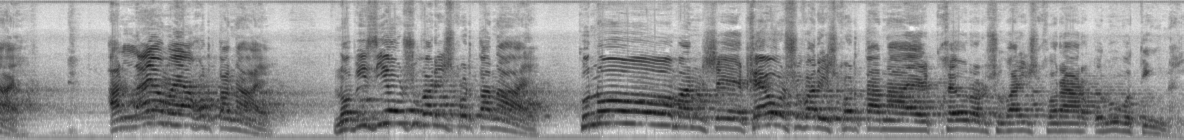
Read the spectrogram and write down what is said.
নাই আল্লাহ মায়া কর্তা নাই, নবীজিও সুপারিশ কর্তা নাই কোনো মানুষে খেও সুপারিশ কর্তা নাই খেওর সুপারিশ করার অনুমতিও নাই।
